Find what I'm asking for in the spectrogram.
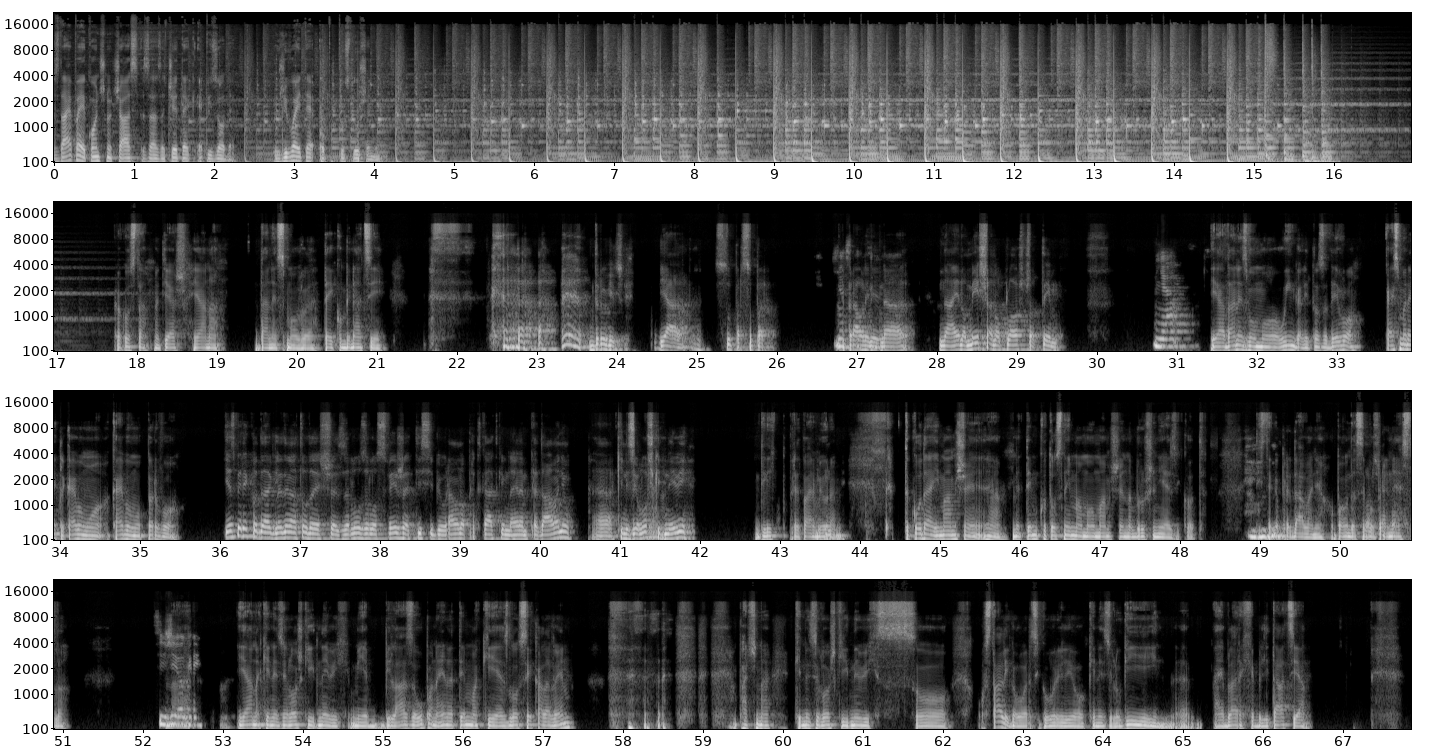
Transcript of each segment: Zdaj pa je končno čas za začetek epizode. Uživajte ob poslušanju. Kako sta, Matjaš, Jana? Danes smo v tej kombinaciji. Drugič. Ja, super, super. Pripravljeni na, na eno mešano ploščo tem. Ja. ja, danes bomo uingali to zadevo. Kaj smo rekli, kaj bomo, kaj bomo prvo? Jaz bi rekel, da glede na to, da je še zelo, zelo sveže, ti si bil ravno pred kratkim na enem predavanju, uh, kineziološki ja. dnevi. Glih pred parimi urami. Tako da imam še, ja, medtem ko to snemamo, imam še nabrušen jezik od tistega predavanja. Upam, da se bo preneslo. Si že ogrejen. Ja, na kinezioloških dnevih mi je bila zaupana ena tema, ki je zelo sekala ven. pač na kinezioloških dnevih so ostali govorci govorili o kineziologiji in eh, je bila rehabilitacija.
